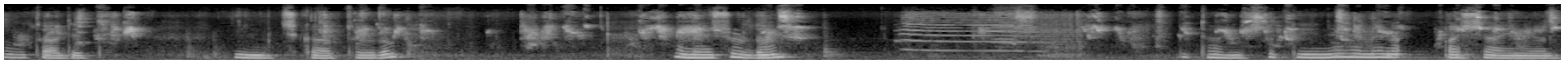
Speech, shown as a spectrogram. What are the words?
altı adet ilmek çıkartıyorum. Hemen şuradan bir tane sık iğne hemen aşağı iniyorum.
